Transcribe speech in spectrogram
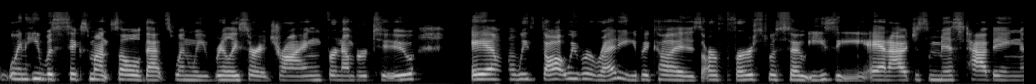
when he was six months old, that's when we really started trying for number two. And we thought we were ready because our first was so easy. And I just missed having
